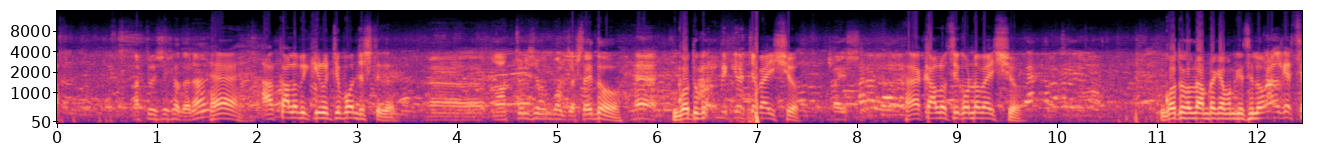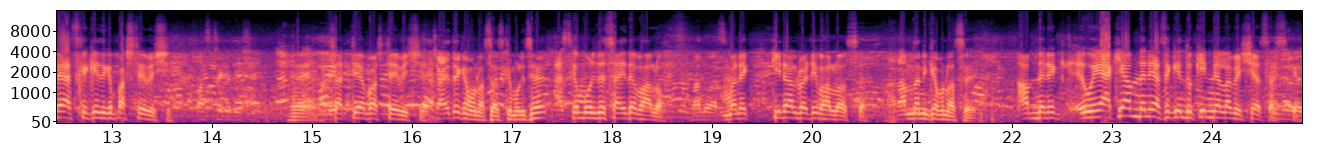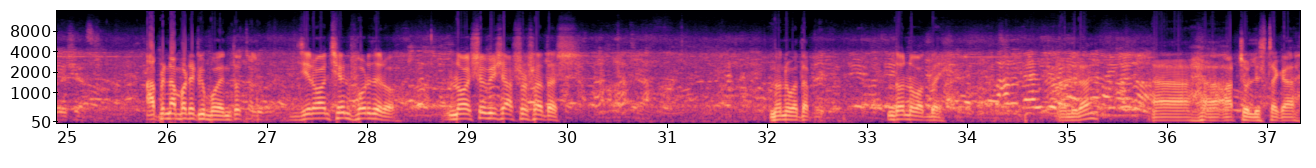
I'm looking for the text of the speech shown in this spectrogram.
আটচল্লিশ সাদা না? হ্যাঁ আর কালো বিক্রি হচ্ছে পঞ্চাশ টাকা। আটচল্লিশ এবং পঞ্চাশ তাই তো? হ্যাঁ গতকাল বিক্রি হচ্ছে বাইশশো। হ্যাঁ কালো চিকনটা বাইশশো। গতকাল দামটা কেমন গেছিল? কালকের চেয়ে আজকে কেজিকে পাঁচ টাকা বেশি। হ্যাঁ চার টাকা পাঁচ টাকা বেশি। চাহিদা কেমন আছে আজকে মরিচের? আজকে মরিচের চাহিদা ভালো। মানে কিনাল বাটি ভালো আছে। আর আমদানি কেমন আছে? আমদানি ওই একই আমদানি আছে কিন্তু কিনালা বেশি আছে আজকে। আপনার নাম্বারটা একটু বলেন তো। Zero one seven four zero নয়শো বিশ আটশো সাতাশ। ধন্যবাদ আপনাকে ধন্যবাদ ভাই। বন্ধুরা আটচল্লিশ টাকা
